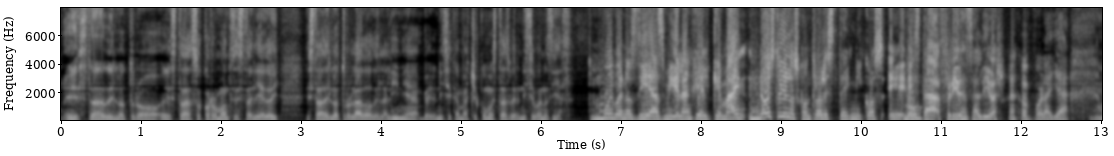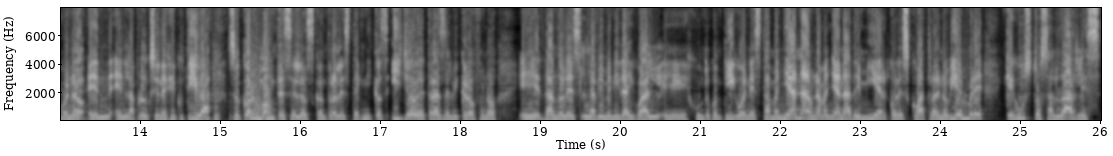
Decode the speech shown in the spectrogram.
está del otro, está Socorro Montes está el día de hoy, está del otro lado de la línea, Berenice Camacho. ¿Cómo estás, Berenice? Buenos días. Muy buenos días, Miguel Ángel Quemain. No estoy en los controles técnicos, eh, está Frida Saldívar por allá. Mm. Bueno, en, en, la producción ejecutiva, Socorro Montes en los controles técnicos y yo detrás del micrófono, eh, dándoles la bienvenida igual eh, junto contigo en esta mañana, una mañana de miércoles 4 de noviembre. Qué gusto saludarles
